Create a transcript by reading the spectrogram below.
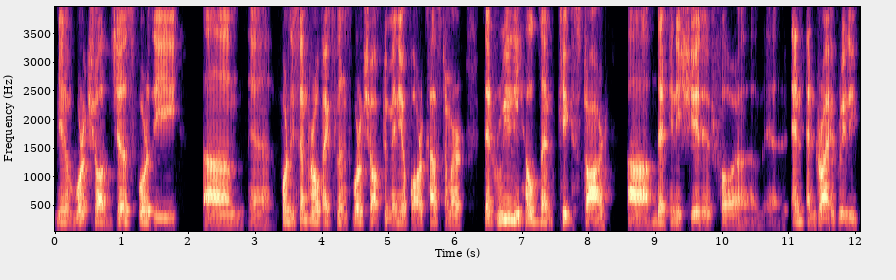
you know workshop just for the um, uh, for the Center of Excellence workshop to many of our customers that really help them kickstart uh, that initiative for, uh, and, and drive really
